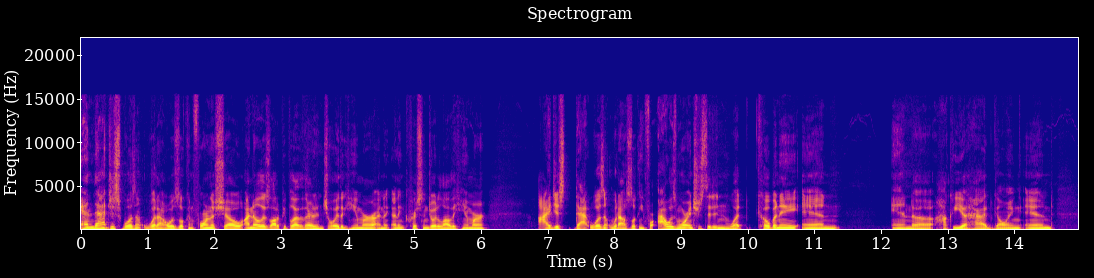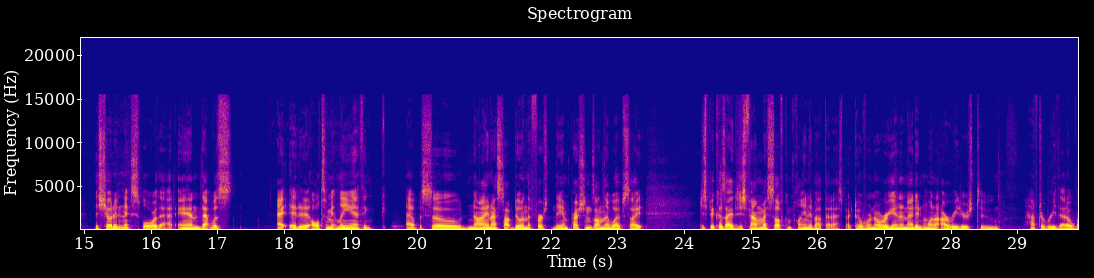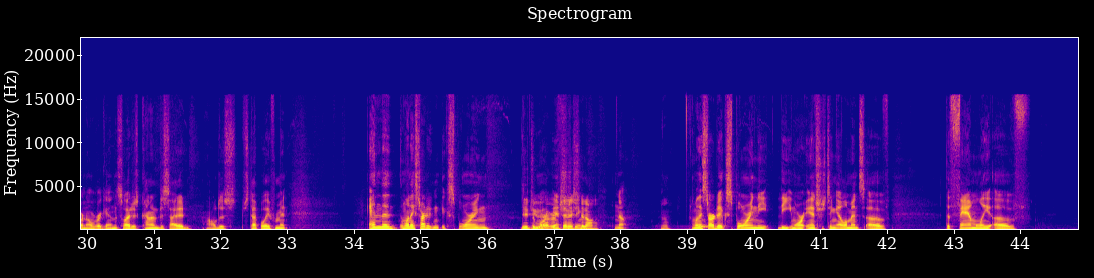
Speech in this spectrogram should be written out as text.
And that just wasn't what I was looking for in the show. I know there's a lot of people out there that enjoy the humor, and I think Chris enjoyed a lot of the humor. I just that wasn't what I was looking for. I was more interested in what Kobeni and and uh, Hakuya had going, and the show didn't explore that. And that was it. ultimately, I think episode nine, I stopped doing the first the impressions on the website just because I just found myself complaining about that aspect over and over again, and I didn't want our readers to have to read that over and over again. So I just kind of decided I'll just step away from it. And then when they started exploring, Did you ever finish it off? No. When they started exploring the the more interesting elements of the family of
